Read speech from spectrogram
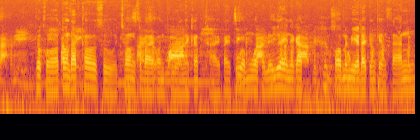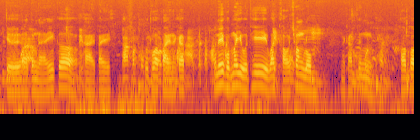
ษะนั่นเองก็ขอต้อนรับเข้าสู่ช่องสบายออนทัวร์นะครับถ่ายไปทั่วมั่วไปเรื่อย ๆ นะครับก็ไม่มีอะไรเป็นแก่นสารเจออะไรตรงไหนก็ถ่ายไปพระปฐมทั่วๆไปนะครับมหาจักรพรรดิวันนี้ผมมาอยู่ที่วัดเขาช่องลมนะครับซึ่งอยู่บนแท่นเขาก็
